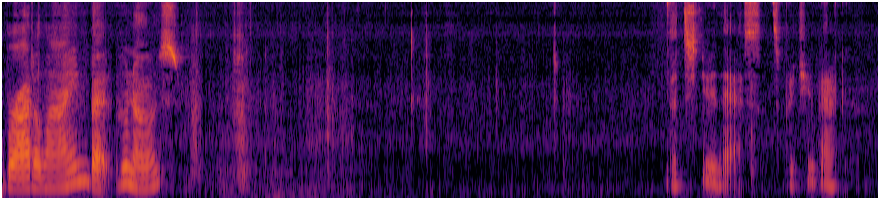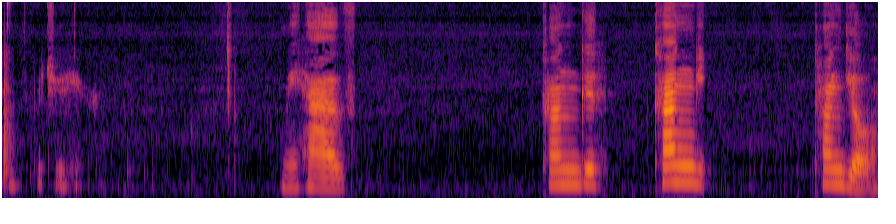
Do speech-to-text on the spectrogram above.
broad a line, but who knows. Let's do this. Let's put you back. Let's put you here. We have Kang, Kang, Kangyo.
